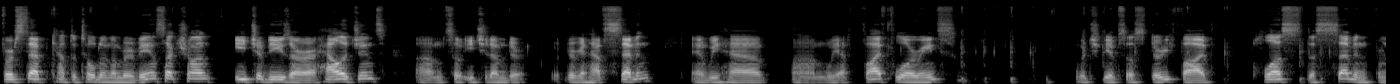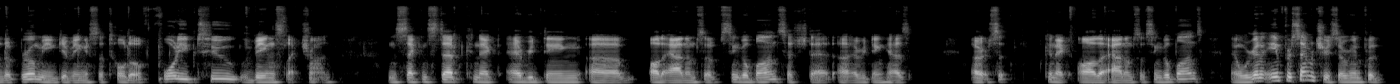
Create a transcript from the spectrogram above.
First step, count the total number of valence electron. Each of these are halogens, um, so each of them they're, they're going to have seven, and we have um, we have five fluorines, which gives us 35 plus the 7 from the bromine, giving us a total of 42 valence electron. In the second step, connect everything, uh, all the atoms of single bonds, such that uh, everything has, or connect all the atoms of single bonds. And we're going to aim for symmetry, so we're going to put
